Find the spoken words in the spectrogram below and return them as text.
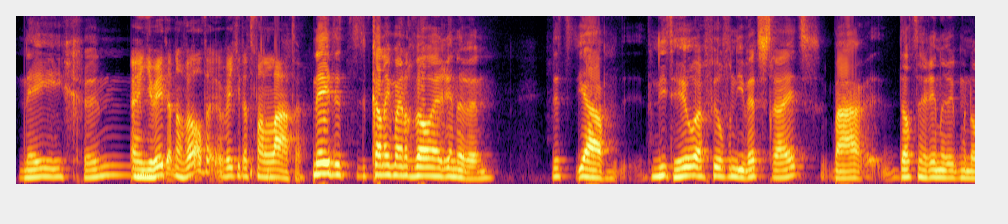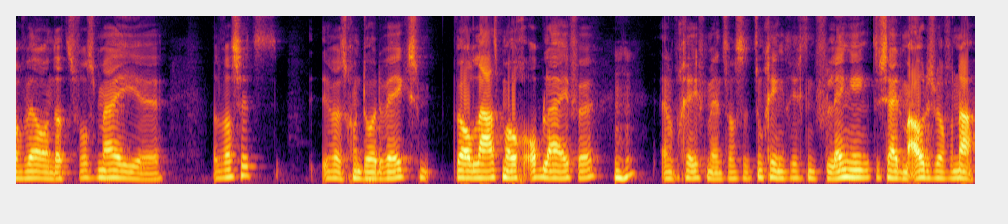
Negen. En je weet dat nog wel? Weet je dat van later? Nee, dit kan ik mij nog wel herinneren. Dit, ja, niet heel erg veel van die wedstrijd. Maar dat herinner ik me nog wel. En dat is volgens mij... eh, wat was het? Het was gewoon door de week wel laat mogen opblijven. En op een gegeven moment was het... Toen ging het richting verlenging. Toen zeiden mijn ouders wel van... Nou,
